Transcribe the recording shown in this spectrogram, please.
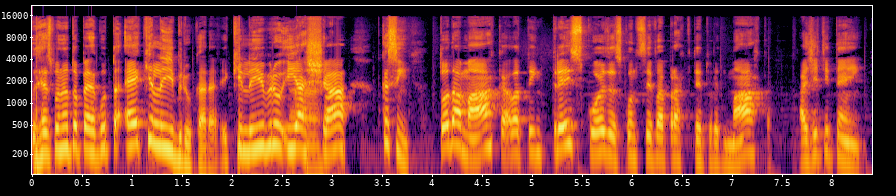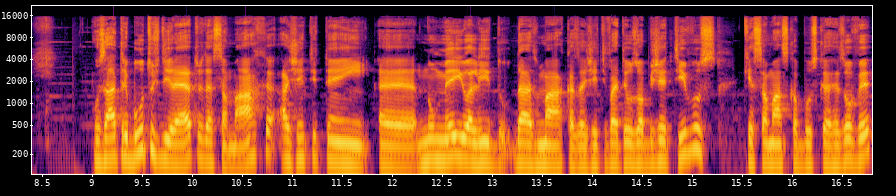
respondendo a tua pergunta, é equilíbrio, cara. Equilíbrio e achar. Porque assim, toda marca ela tem três coisas quando você vai para arquitetura de marca. A gente tem os atributos diretos dessa marca, a gente tem é, no meio ali do, das marcas, a gente vai ter os objetivos que essa marca busca resolver,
